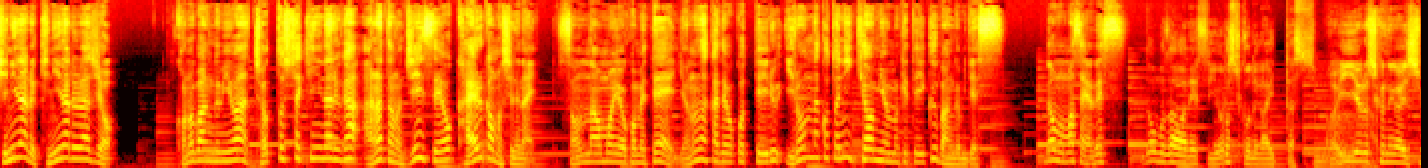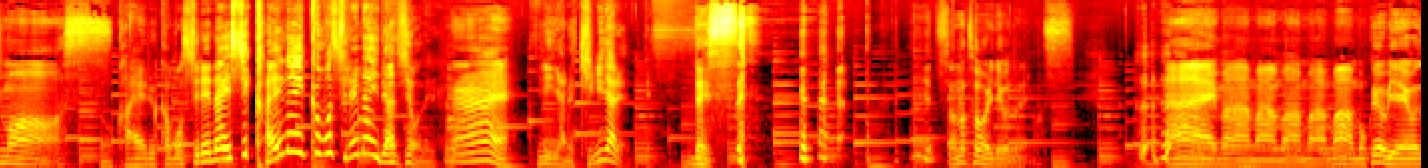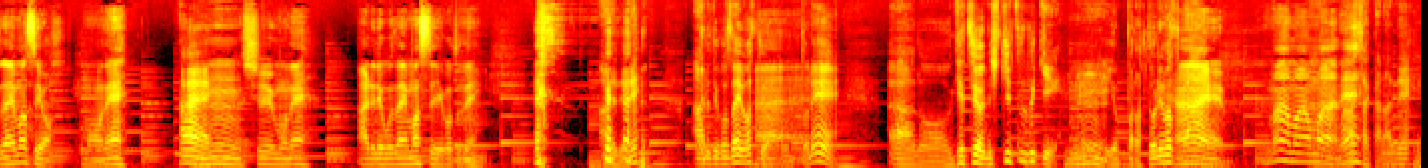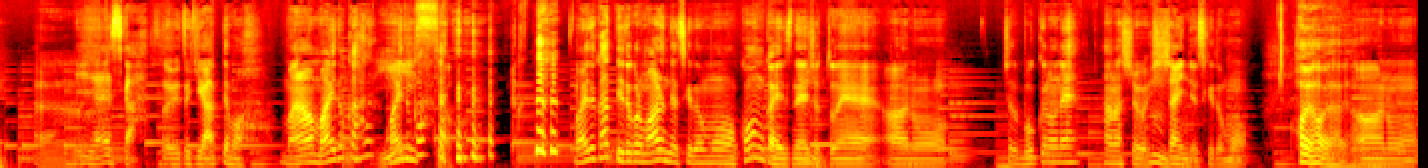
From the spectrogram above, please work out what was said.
気になる気になるラジオ。この番組はちょっとした気になるがあなたの人生を変えるかもしれない。そんな思いを込めて世の中で起こっているいろんなことに興味を向けていく番組です。どうもまさやです。どうもざわです。よろしくお願いいたします。はいよろしくお願いします。変えるかもしれないし、変えないかもしれないラジオね。は気になる、気になるです。いです。その通りでございます。はいまあまあまあまあまあ木曜日でございますよ。もうねはうん週もねあれでございますということで、うん。あれでね、あれでございますよ、はい。ほんとね。あの、月曜に引き続き、えー酔っ払っておりますが。はい。まあまあまあね。朝からね。うんいいじゃないですか。そういう時があっても。まあ毎度か？毎度か？毎度かっていうところもあるんですけども今回ですね、うん。ちょっとねあのちょっと僕のね話をしたいんですけども、はいはいはいはあの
